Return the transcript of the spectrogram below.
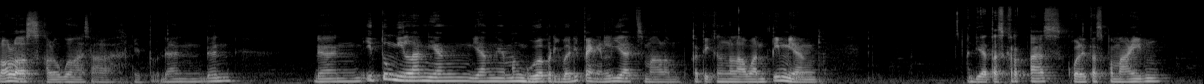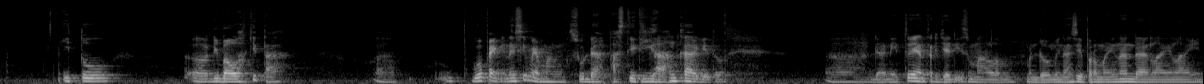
lolos kalau gue nggak salah gitu. Dan dan dan itu Milan yang yang emang gue pribadi pengen lihat semalam ketika ngelawan tim yang di atas kertas kualitas pemain itu uh, di bawah kita uh, gue pengennya sih memang sudah pasti tiga angka gitu Uh, dan itu yang terjadi semalam, mendominasi permainan dan lain-lain.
